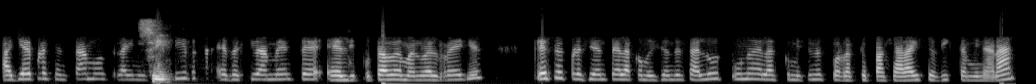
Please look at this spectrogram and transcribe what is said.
ayer presentamos la iniciativa, efectivamente, el diputado Emanuel Reyes que es el presidente de la Comisión de Salud, una de las comisiones por las que pasará y se dictaminará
